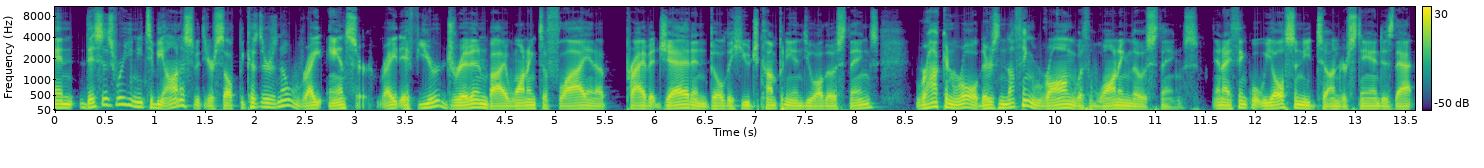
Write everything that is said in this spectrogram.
And this is where you need to be honest with yourself because there's no right answer, right? If you're driven by wanting to fly in a private jet and build a huge company and do all those things, rock and roll. There's nothing wrong with wanting those things. And I think what we also need to understand is that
